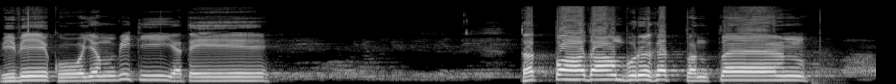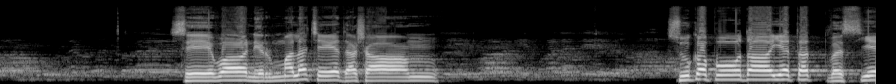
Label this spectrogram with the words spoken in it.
விவேகோயம் விதீயதே தத்பாதாம்புருகத்வந்த சேவா நிர்மலச்சேதசாம் சுகபோதாய தத்வசிய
